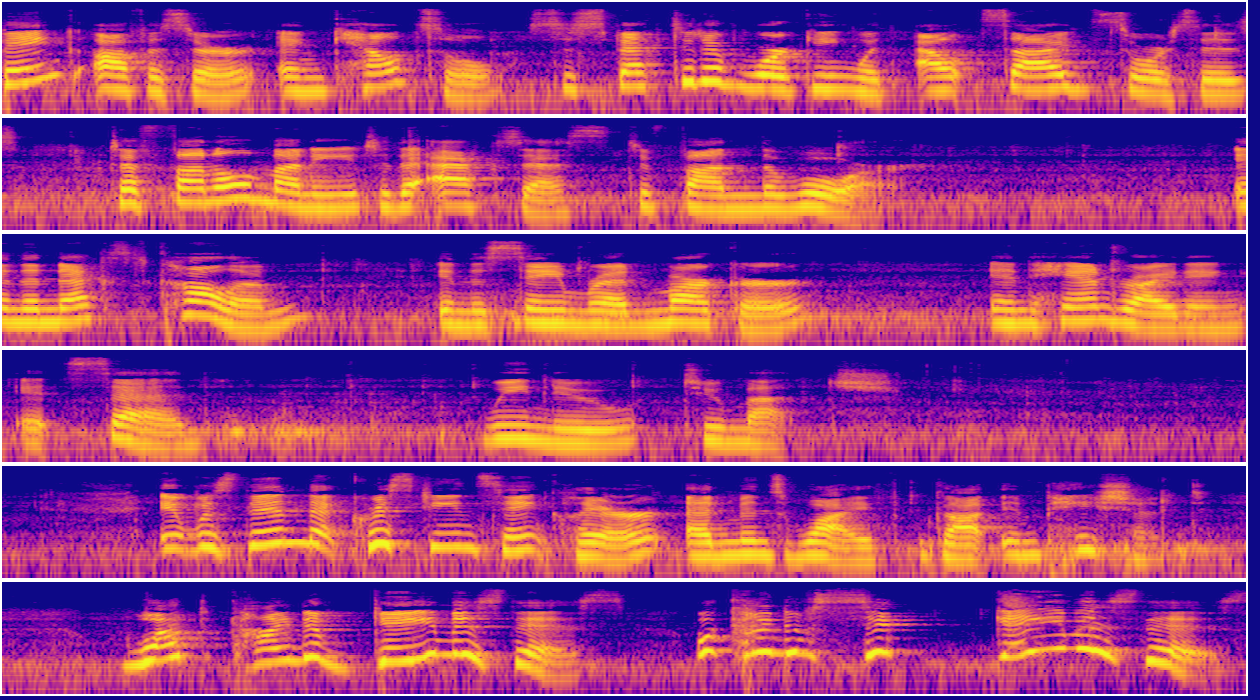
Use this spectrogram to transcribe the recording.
Bank officer and counsel suspected of working with outside sources to funnel money to the Axis to fund the war. In the next column, in the same red marker, in handwriting, it said, We knew too much. It was then that Christine St. Clair, Edmund's wife, got impatient. What kind of game is this? What kind of sick game is this?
